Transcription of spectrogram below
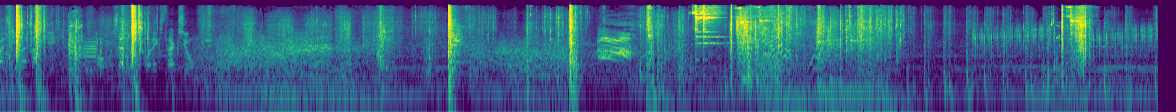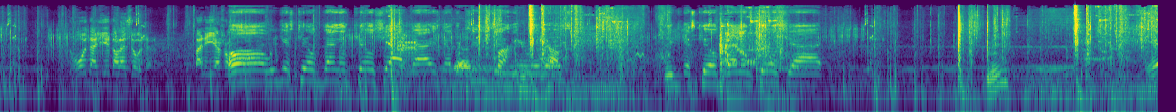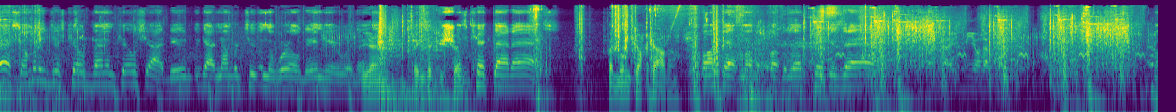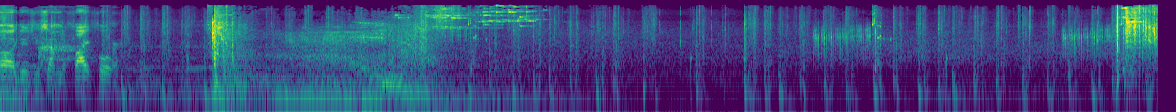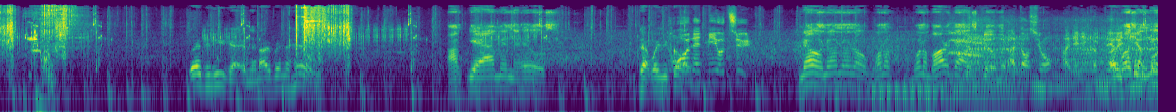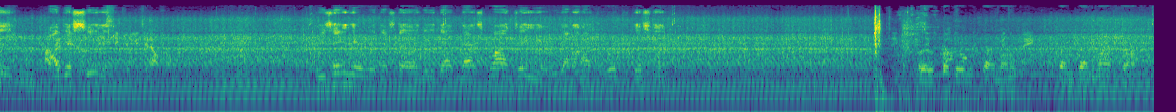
On vous attend pour l'extraction. Drone allié dans la zone. Balayage en. Oh, we just killed Venom Kill Shot, guys. Number two's in here with us. We just killed Venom Kill Shot. Me? Yeah, somebody just killed Venom Kill Shot, dude. We got number two in the world in here with us. Yeah, execution. Let's kick that ass. A bunker card. Fuck that motherfucker. Let's kick his ass. Soldat ennemi en approche. Oh, it gives you something to fight for. Where did you get in then? Over in the hills? I'm yeah, I'm in the hills. Is that where you got Drone him? ennemi au-dessus. No, no, no, no. One of one of our guys killed him. Attention, un hélicoptère It est wasn't me. I just seen it. He's in here with us though, dude. That that squad's in here. We gotta have to work with this one. Well, it was probably the same one as same game last time.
